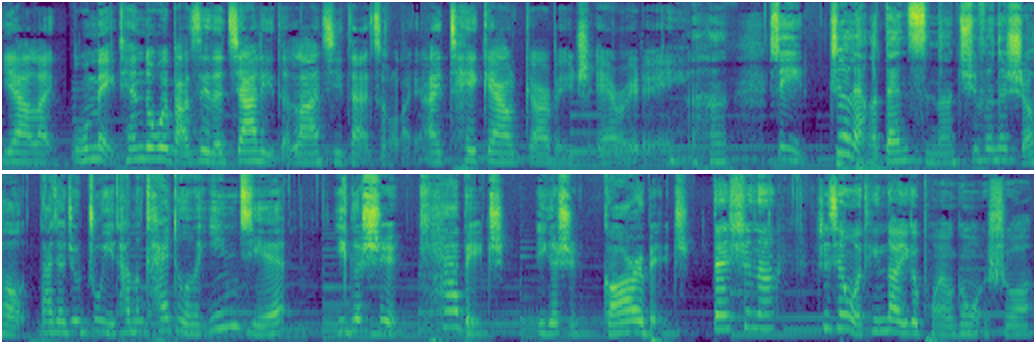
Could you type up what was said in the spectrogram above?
Yeah, like 我每天都会把自己的家里的垃圾带走，like I take out garbage every day。哼，所以这两个单词呢，区分的时候，大家就注意它们开头的音节，一个是 cabbage，一个是 garbage。但是呢，之前我听到一个朋友跟我说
